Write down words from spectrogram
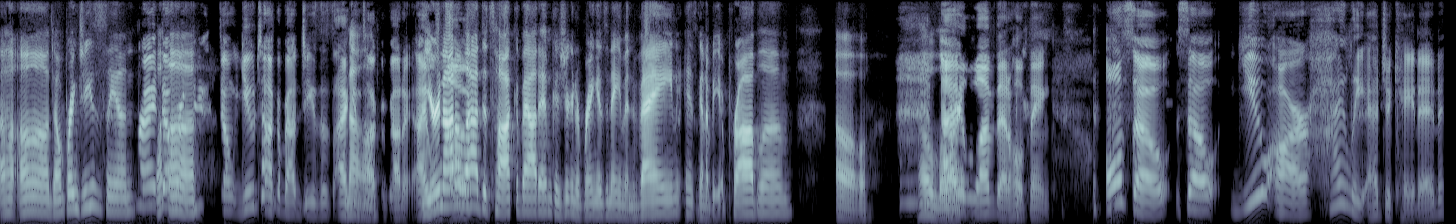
Uh-uh, don't bring Jesus in. Right? Don't, Uh-uh. bring don't you talk about Jesus. I No. can talk about it. I You're not love- allowed to talk about him because you're going to bring his name in vain. It's going to be a problem. Oh, Oh, lord I love that whole thing. Also, so you are highly educated.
